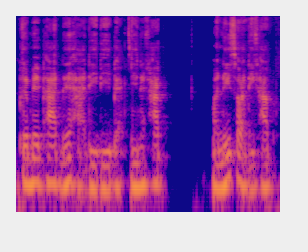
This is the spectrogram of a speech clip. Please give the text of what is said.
เพื่อไม่พลาดเนื้อหาดีๆ แบบนี้นะครับ วันนี้สวัสดีครับ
